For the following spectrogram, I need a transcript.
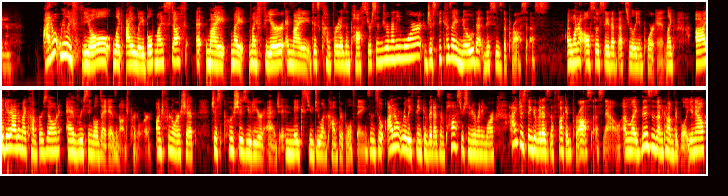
Yeah. I don't really feel like I label my stuff eh, my my my fear and my discomfort as imposter syndrome anymore just because I know that this is the process. I want to also say that that's really important. Like I get out of my comfort zone every single day as an entrepreneur. Entrepreneurship just pushes you to your edge and makes you do uncomfortable things. And so I don't really think of it as imposter syndrome anymore. I just think of it as the fucking process now. I'm like, this is uncomfortable. You know,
